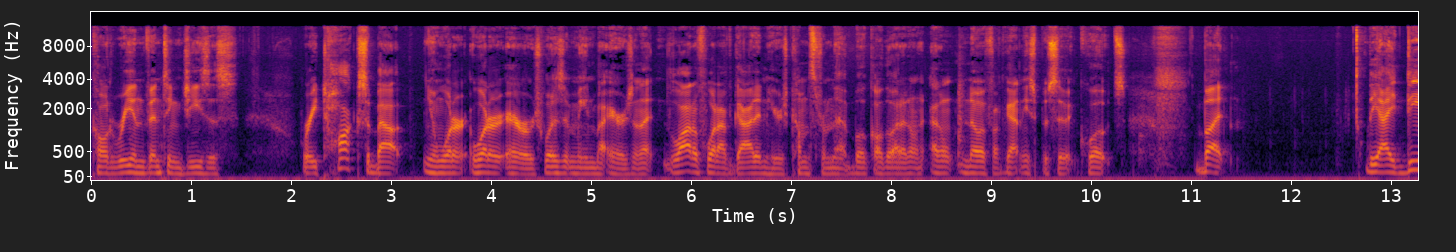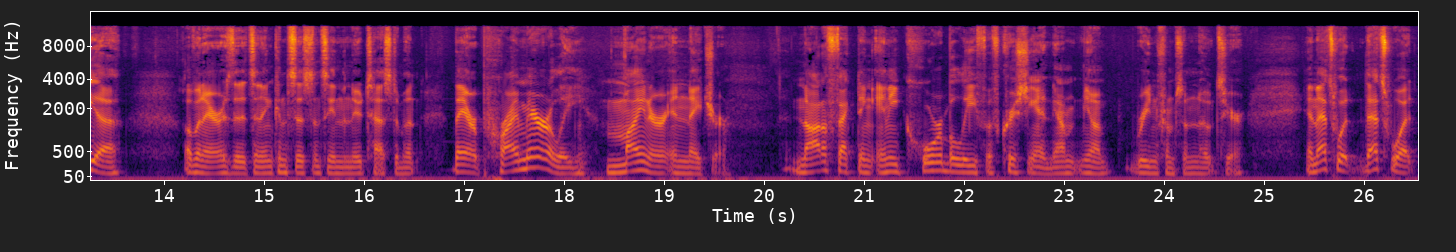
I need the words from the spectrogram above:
called Reinventing Jesus where he talks about you know what are what are errors? What does it mean by errors? And a lot of what I've got in here comes from that book although I don't I don't know if I've got any specific quotes. But the idea of an error is that it's an inconsistency in the New Testament. They are primarily minor in nature not affecting any core belief of Christianity. I'm you know reading from some notes here, and that's what that's what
